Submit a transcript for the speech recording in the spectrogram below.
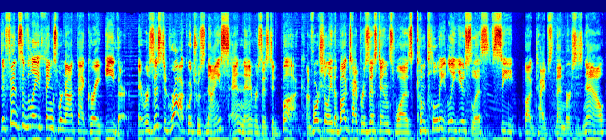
Defensively, things were not that great either. It resisted rock, which was nice, and then it resisted bug. Unfortunately, the bug type resistance was completely useless, see bug types then versus now,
